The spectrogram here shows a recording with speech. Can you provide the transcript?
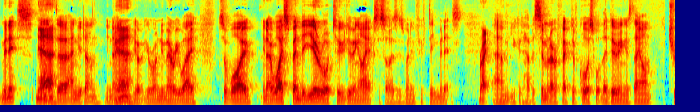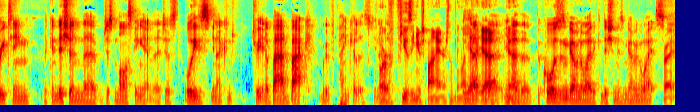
minutes, Yeah. and, uh, and you're done. You know, Yeah. you're, you're you're on your merry way. So why you know why spend a year or two doing eye exercises when in fifteen minutes Right. um, you could have a similar effect. Of course, what they're doing is they aren't treating the condition; they're just masking it. They're just all these, you know, con- treating a bad back with painkillers. You know, or the- fusing your spine or something like yeah, that. Yeah. the- you yeah. know, the the cause isn't going away, the condition isn't going away. It's Right.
